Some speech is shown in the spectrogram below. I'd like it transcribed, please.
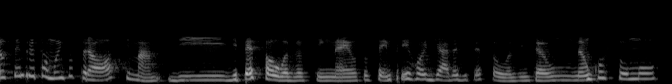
Eu sempre estou muito próxima de, de pessoas, assim, né? Eu estou sempre rodeada de pessoas, então não costumo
